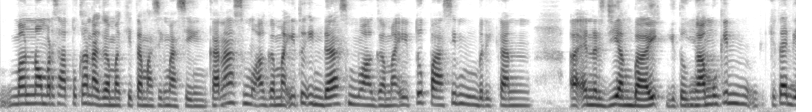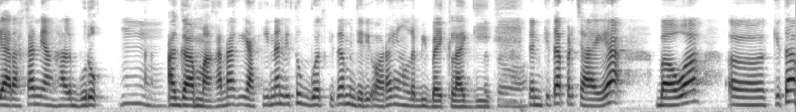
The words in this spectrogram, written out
menomorsatukan agama kita masing-masing karena semua agama itu indah semua agama itu pasti memberikan eh, energi yang baik gitu Iya. nggak mungkin kita diarahkan yang hal buruk hmm, agama karena keyakinan itu buat kita menjadi orang yang lebih baik lagi betul dan kita percaya bahwa eh, kita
